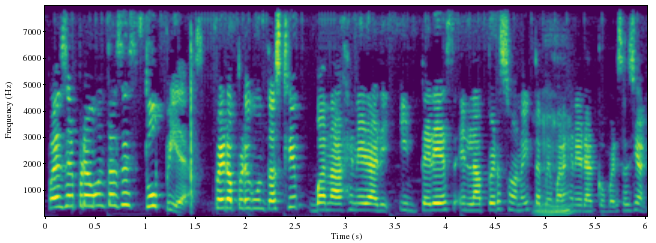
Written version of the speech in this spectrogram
Pueden ser preguntas estúpidas, pero preguntas que van a generar interés en la persona y también van a generar conversación.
